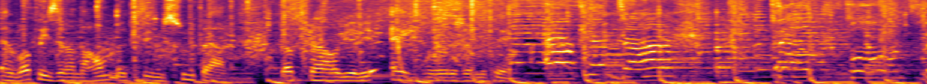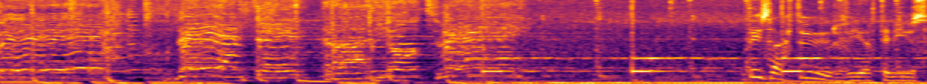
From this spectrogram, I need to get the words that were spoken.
En wat is er aan de hand met Wim Soeta? Dat verhaal jullie echt horen zo meteen. Elke dag, telk voor twee. WRT Radio 2. Het is 8 uur, VRT Nieuws,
